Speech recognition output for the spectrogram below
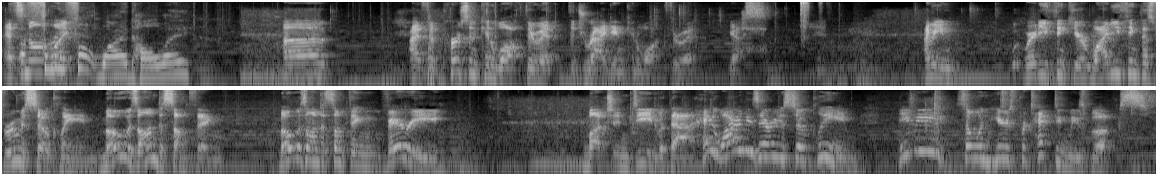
it's A not three like foot wide hallway. uh, if a person can walk through it, the dragon can walk through it. Yes. I mean, where do you think you're? Why do you think this room is so clean? Mo was onto something. Mo was onto something very much indeed with that. Hey, why are these areas so clean? Maybe someone here is protecting these books.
